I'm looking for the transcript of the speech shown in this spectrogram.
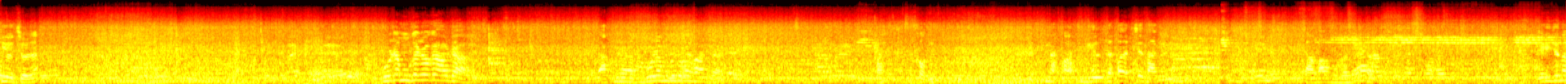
কি হচ্ছে ওটা? পুরোটা মুখে ঢোকা ওটা। পুরোটা মুখে ঢোকা খাওয়াটা না না। এই জন্য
